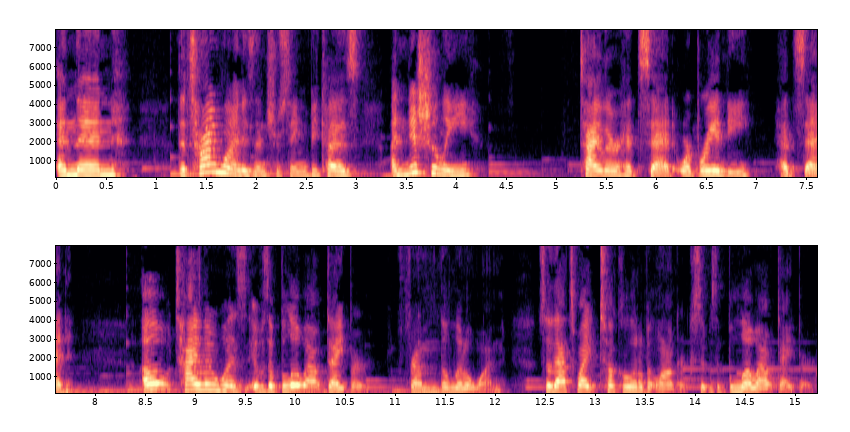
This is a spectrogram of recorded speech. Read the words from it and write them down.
And then the timeline is interesting because initially Tyler had said, or Brandy had said, oh, Tyler was, it was a blowout diaper from the little one. So that's why it took a little bit longer because it was a blowout diaper.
